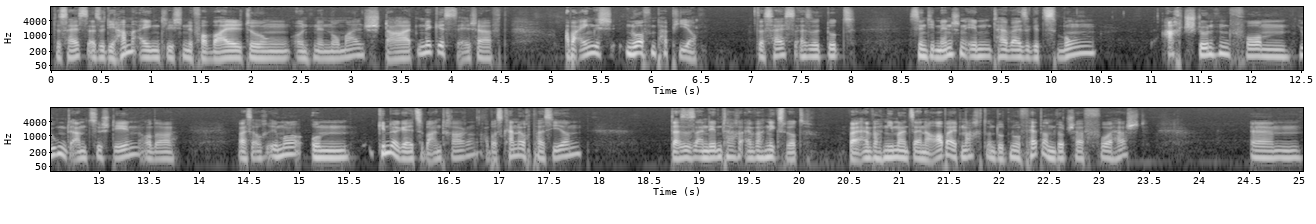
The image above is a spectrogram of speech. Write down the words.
Das heißt also, die haben eigentlich eine Verwaltung und einen normalen Staat, eine Gesellschaft, aber eigentlich nur auf dem Papier. Das heißt also, dort sind die Menschen eben teilweise gezwungen, acht Stunden vorm Jugendamt zu stehen oder was auch immer, um Kindergeld zu beantragen. Aber es kann auch passieren, dass es an dem Tag einfach nichts wird, weil einfach niemand seine Arbeit macht und dort nur Vetternwirtschaft vorherrscht. Ähm,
